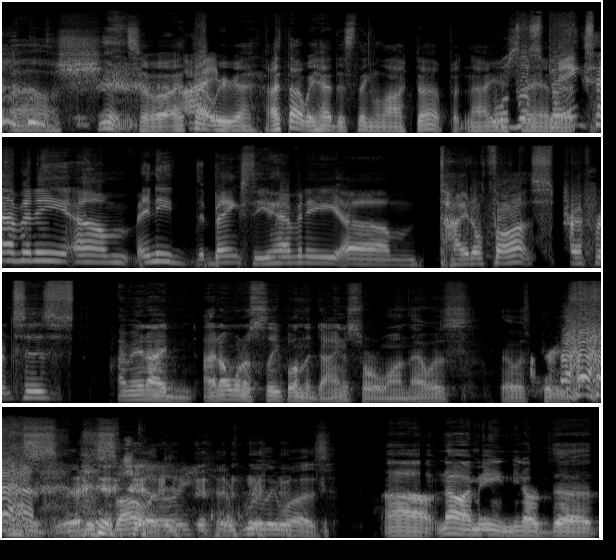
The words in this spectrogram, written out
oh shit! So I thought right. we I thought we had this thing locked up, but now you're well, does saying that banks have any um any banks? Do you have any um title thoughts preferences? I mean, I I don't want to sleep on the dinosaur one. That was that was pretty. Yes, it was solid. It really was. Uh, no, I mean, you know the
